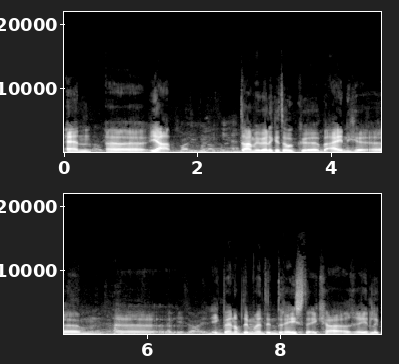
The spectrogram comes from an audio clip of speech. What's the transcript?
en uh, ja, daarmee wil ik het ook uh, beëindigen. Um, uh, ik ben op dit moment in Dresden. Ik ga redelijk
